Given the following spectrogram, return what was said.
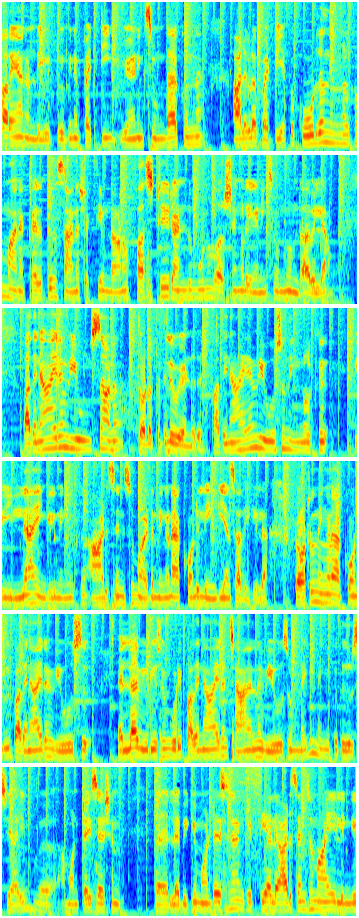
പറയാനുണ്ട് യൂട്യൂബിനെ പറ്റി ഏണിങ്സ് ഉണ്ടാക്കുന്ന ആളുകളെ പറ്റി. അപ്പോൾ കൂടുതൽ നിങ്ങൾക്ക് മനക്കരുത്തും സഹനശക്തി ഉണ്ടാവണം. ഫസ്റ്റ് രണ്ട് മൂന്ന് വർഷങ്ങൾ ഏണിങ്സ് ഒന്നും ഉണ്ടാവില്ല. പതിനായിരം വ്യൂസാണ് തുടക്കത്തിൽ വേണ്ടത്. പതിനായിരം വ്യൂസ് നിങ്ങൾക്ക് ഇല്ല എങ്കിൽ നിങ്ങൾക്ക് ആഡ്സെൻസുമായിട്ട് നിങ്ങളുടെ അക്കൗണ്ട് ലിങ്ക് ചെയ്യാൻ സാധിക്കില്ല. ടോട്ടൽ നിങ്ങളുടെ അക്കൗണ്ടിൽ പതിനായിരം വ്യൂസ് എല്ലാ വീഡിയോസും കൂടി പതിനായിരം ചാനലിന് വ്യൂസ് ഉണ്ടെങ്കിൽ നിങ്ങൾക്ക് തീർച്ചയായും മോണിറ്റൈസേഷൻ ലഭിക്കും. മോണിറ്റൈസേഷൻ കിട്ടിയാൽ ആഡ്സെൻസുമായി ലിങ്ക്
